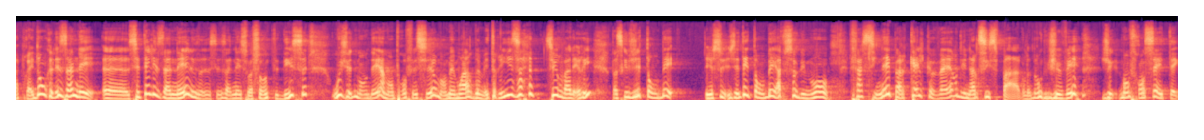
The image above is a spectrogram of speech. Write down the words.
Après, donc les années, euh, c'était les années, ces années 70, où je demandais à mon professeur mon mémoire de maîtrise sur Valérie parce que j'ai tombé J'étais tombée absolument fascinée par quelques vers du Narcisse Parle. Donc je vais, mon français était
